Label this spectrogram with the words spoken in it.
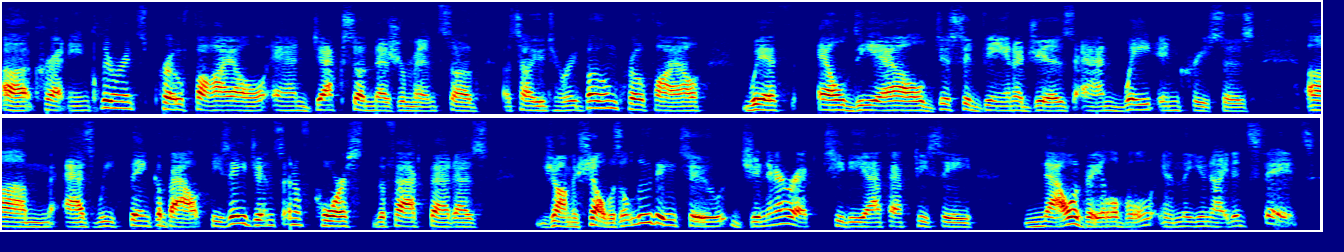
uh, creatinine clearance profile and DEXA measurements of a salutary bone profile with LDL disadvantages and weight increases um, as we think about these agents. And of course, the fact that as Jean-Michel was alluding to, generic TDF FTC now available in the United States.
